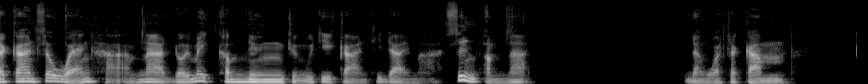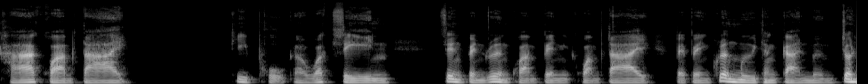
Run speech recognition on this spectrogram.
ต่การแสวงหาอำนาจโดยไม่คำนึงถึงวิธีการที่ได้มา ซึ่งอำนาจ ดังวัชกรรม ค้าความตาย ที่ผูกเอาวัคซีน ซึ่งเป็นเรื่องความเป็นความตายไปเป็นเครื่องมือทางการเมืองจน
